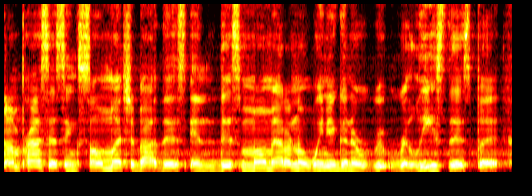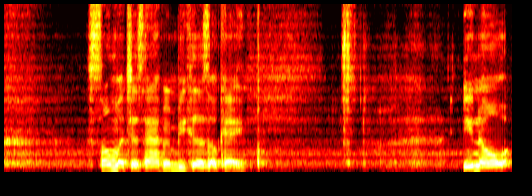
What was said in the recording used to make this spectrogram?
I'm processing so much about this in this moment. I don't know when you're going to re- release this, but so much has happened because, okay, you know,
